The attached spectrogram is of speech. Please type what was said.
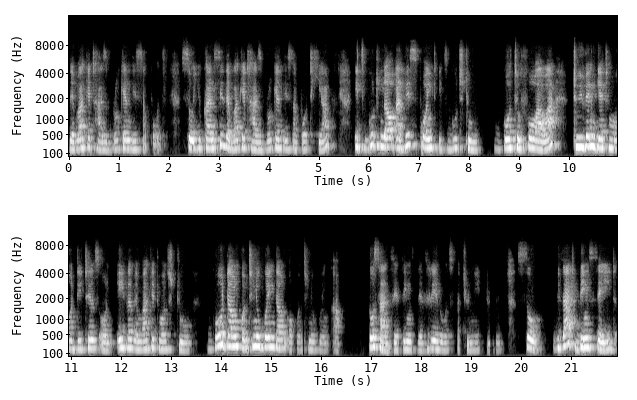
The market has broken this support. So you can see the market has broken this support here. It's good now at this point, it's good to go to four hour to even get more details on either the market wants to go down, continue going down or continue going up. Those are the things, the three rules that you need to do. So with that being said,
